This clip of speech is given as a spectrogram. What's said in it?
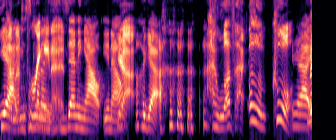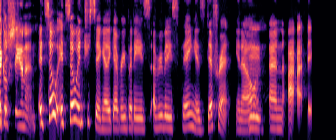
Yeah, and then bringing it zenning out, you know. Yeah. yeah. I love that. Oh, cool. Yeah, Michael it's- Shannon. it's so it's so interesting. Like everybody's everybody's thing is different, you know. Mm. And I, I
